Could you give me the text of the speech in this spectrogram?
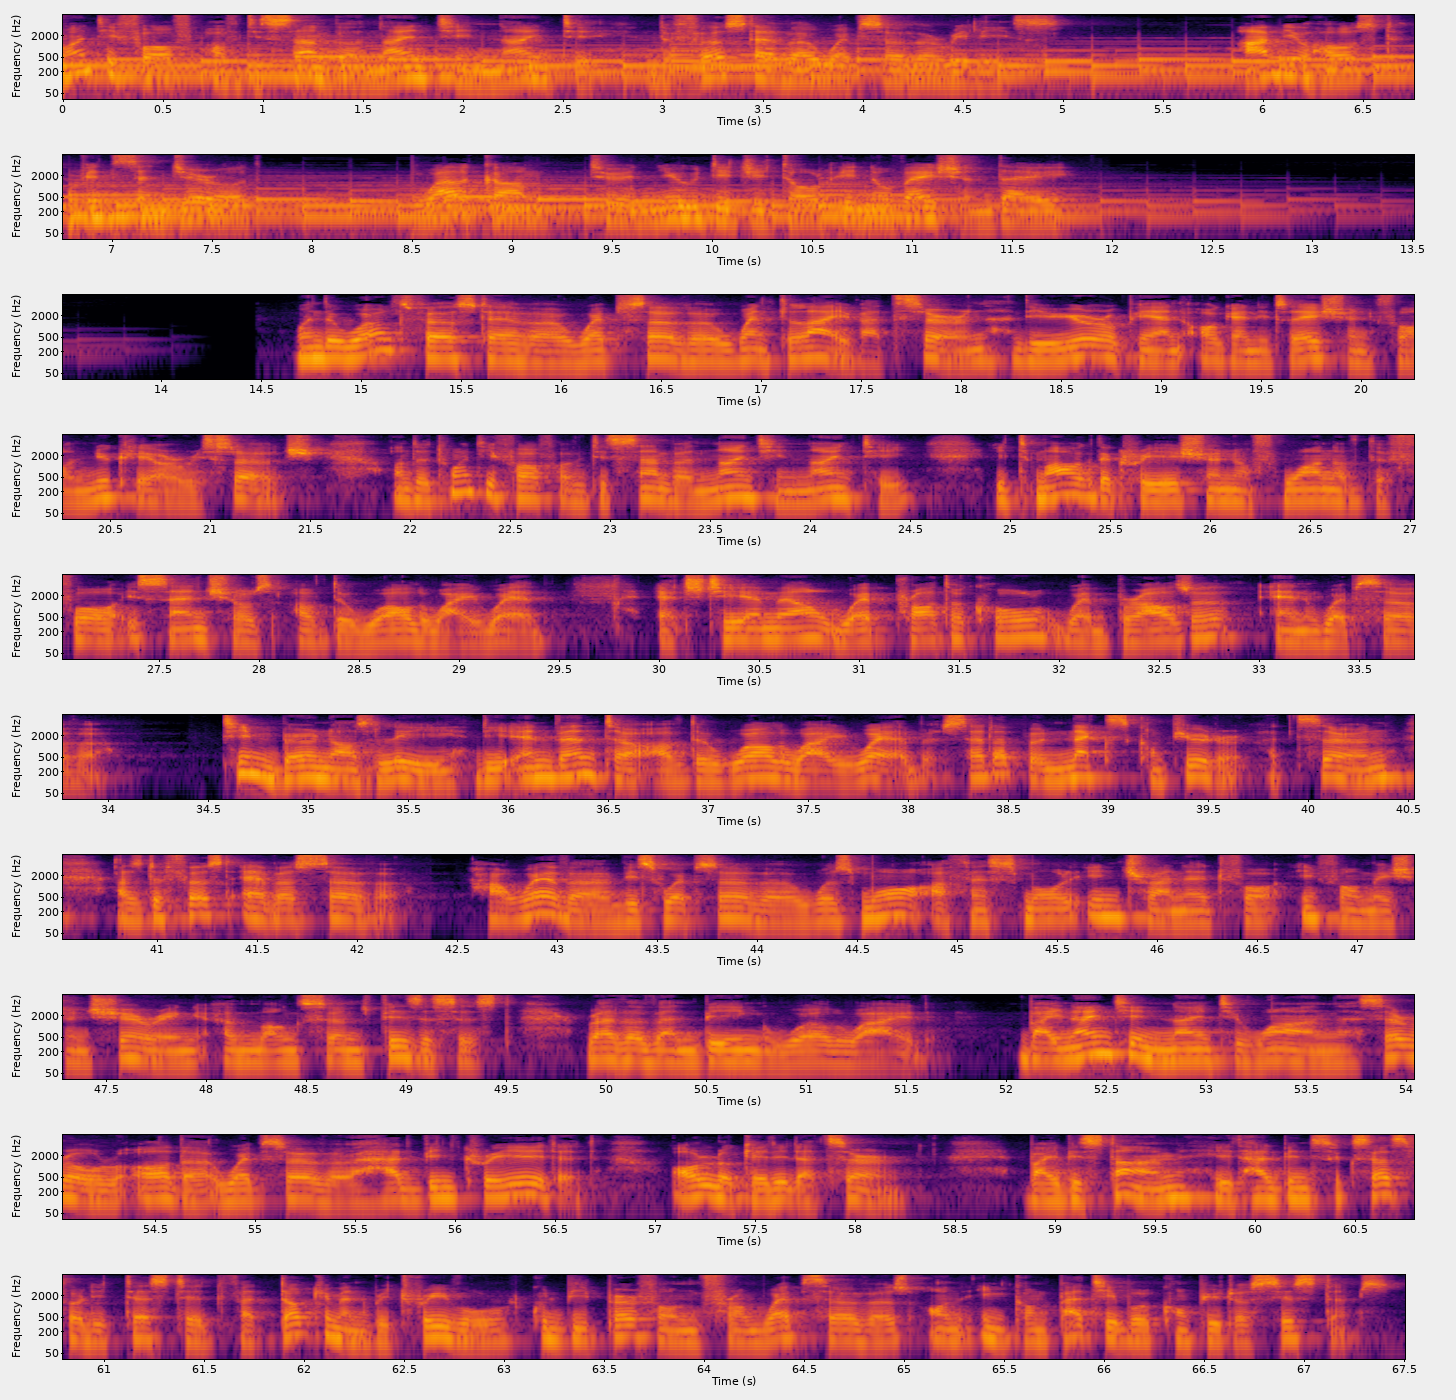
24th of December 1990, the first ever web server release. I'm your host, Vincent Giraud. Welcome to a new Digital Innovation Day when the world's first ever web server went live at CERN, the European Organization for Nuclear Research, on the 24th of December 1990, it marked the creation of one of the four essentials of the World Wide Web HTML, Web Protocol, Web Browser, and Web Server. Tim Berners-Lee, the inventor of the World Wide Web, set up a NeXT computer at CERN as the first ever server. However, this web server was more of a small intranet for information sharing among some physicists rather than being worldwide. By 1991, several other web servers had been created, all located at CERN. By this time, it had been successfully tested that document retrieval could be performed from web servers on incompatible computer systems.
